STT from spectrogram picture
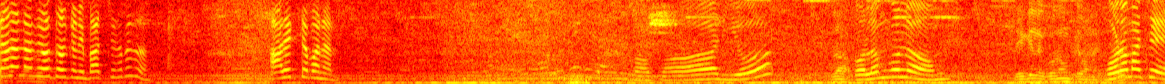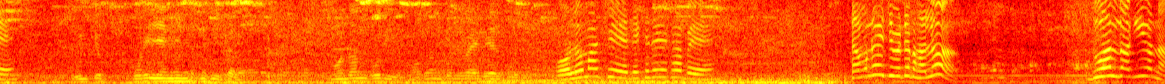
না না না, দেওয়ার দরকার নেই। বাচ্চা খাবে তো? আরেকটা বানান। বাবা রিও গলম গলম। দেখলে গরম কেমন আছে? গরম আছে? উল্টে পড়ে যাই কি করে? মদন করি মদন করি ভাই করি গলম আছে দেখে দেখে খাবে। কেমন হয়েছে বেটা ভালো? দুহাল দাগিও না।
